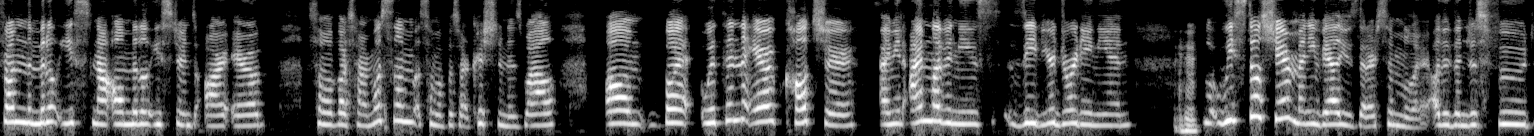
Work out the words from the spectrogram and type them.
from the Middle East. Not all Middle Easterns are Arab. Some of us are Muslim, some of us are Christian as well. Um, but within the Arab culture, I mean, I'm Lebanese, Zaid, you're Jordanian. Mhm. We still share many values that are similar, other than just food.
